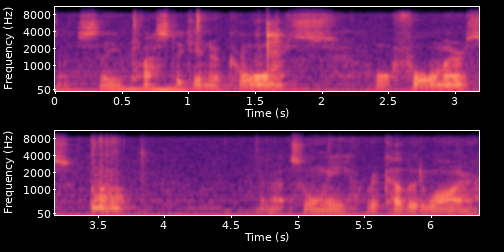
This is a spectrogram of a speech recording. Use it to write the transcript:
That's the plastic inner cores or formers that's my recovered wire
